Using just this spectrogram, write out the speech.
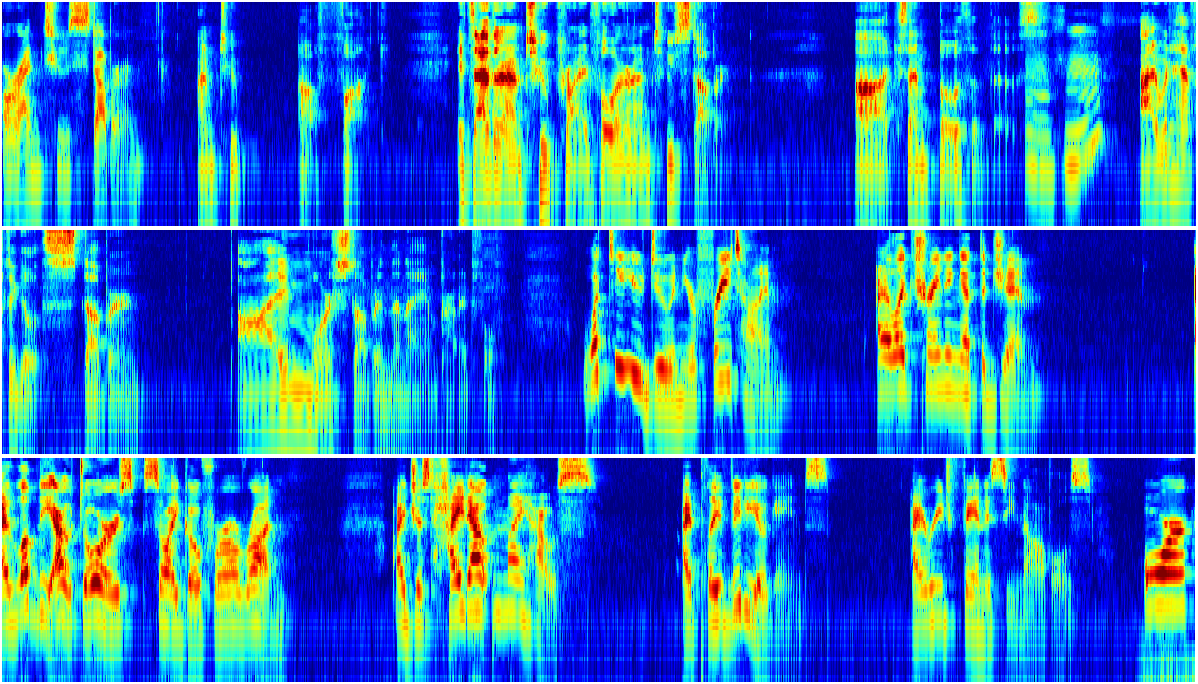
or I'm too stubborn. I'm too oh fuck. It's either I'm too prideful or I'm too stubborn. Uh, because I'm both of those. Mm-hmm. I would have to go with stubborn. I'm more stubborn than I am prideful. What do you do in your free time? I like training at the gym. I love the outdoors, so I go for a run. I just hide out in my house. I play video games. I read fantasy novels. Or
